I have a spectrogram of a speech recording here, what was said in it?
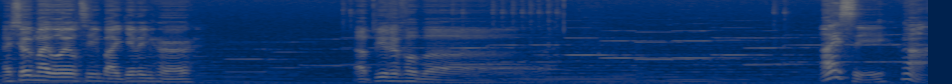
I showed my loyalty by giving her a beautiful bow. I see. Huh.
